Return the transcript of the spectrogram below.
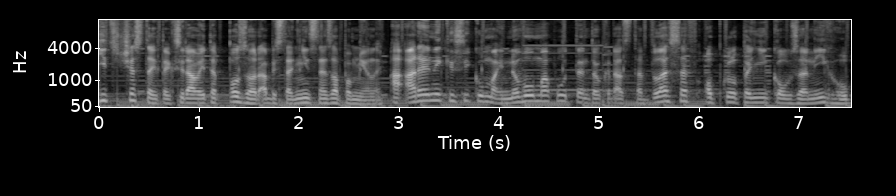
víc čestek, tak si dávejte pozor, abyste nic nezapomněli. A arény kyslíku mají novou mapu, tentokrát jste v lese v obklopení kouzelných hub.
